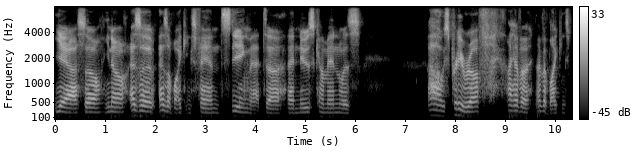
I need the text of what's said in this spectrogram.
Yeah, so you know, as a as a Vikings fan, seeing that uh, that news come in was oh, it was pretty rough. I have a I have a Vikings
